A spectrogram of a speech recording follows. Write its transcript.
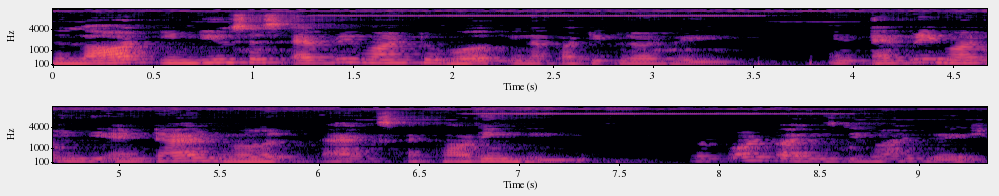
The Lord induces everyone to work in a particular way, and everyone in the entire world acts accordingly. Purport by His Divine Grace,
